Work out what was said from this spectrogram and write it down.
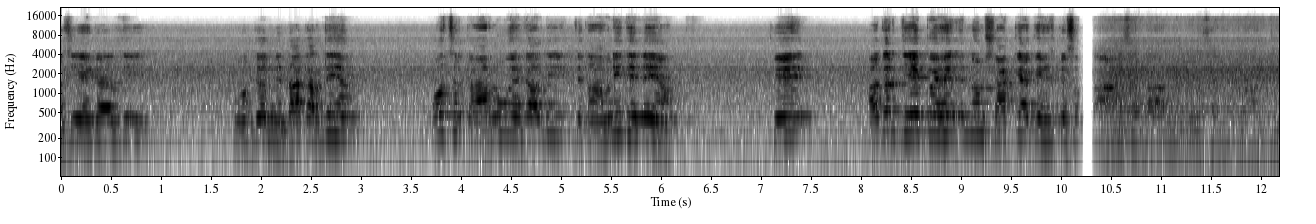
ਅਸੀਂ ਇਹ ਗੱਲ ਦੀ ਪੁਰਜੋਰ ਨਿੰਦਾ ਕਰਦੇ ਆ ਔਰ ਸਰਕਾਰ ਨੂੰ ਇਹ ਗੱਲ ਦੀ ਚੇਤਾਵਨੀ ਦਿੰਦੇ ਆ ਕਿ ਅਗਰ ਜੇ ਕੋਈ ਇਹਨਾਂ ਨੂੰ ਸ਼ੱਕ ਆ ਕਿਸੇ ਕਿਸਮ ਸਰਦਾਰ ਮਨਜੀਤ ਸਿੰਘ ਕੁਮਾਰ ਜੀ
